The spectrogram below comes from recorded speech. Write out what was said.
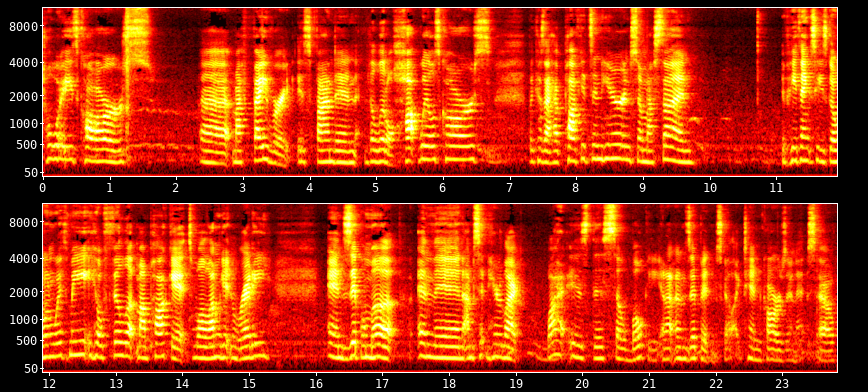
toys, cars, uh, my favorite is finding the little Hot Wheels cars because I have pockets in here, and so my son, if he thinks he's going with me, he'll fill up my pockets while I'm getting ready and zip them up, and then I'm sitting here like, why is this so bulky? And I unzip it, and it's got like ten cars in it. So,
